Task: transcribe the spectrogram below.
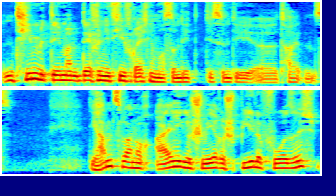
ein Team, mit dem man definitiv rechnen muss, und die, die sind die äh, Titans. Die haben zwar noch einige schwere Spiele vor sich.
